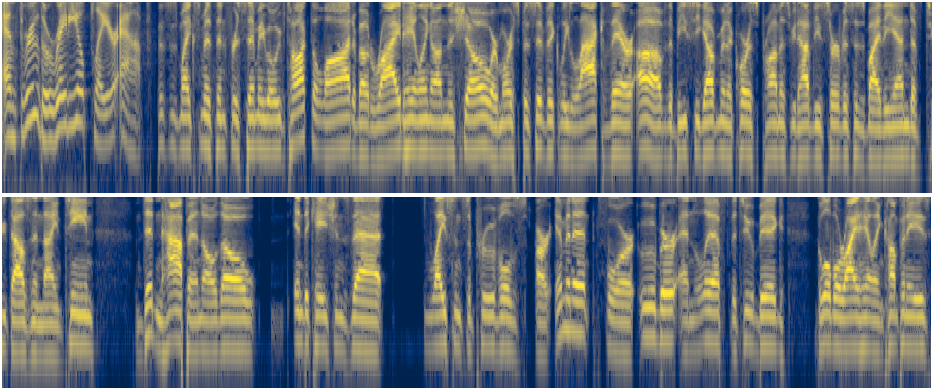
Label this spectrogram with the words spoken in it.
and through the Radio Player app. This is Mike Smith in for Simi. Well, we've talked a lot about ride hailing on the show, or more specifically, lack thereof. The BC government, of course, promised we'd have these services by the end of 2019. Didn't happen, although indications that license approvals are imminent for Uber and Lyft, the two big global ride hailing companies.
